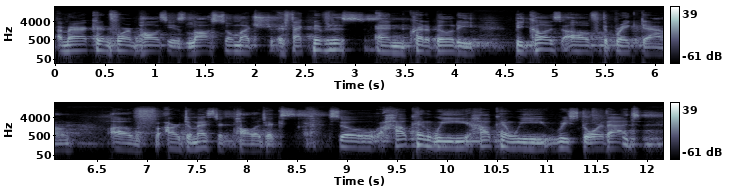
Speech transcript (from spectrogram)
American foreign policy has lost so much effectiveness and credibility because of the breakdown of our domestic politics. So how can we how can we restore that? It's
